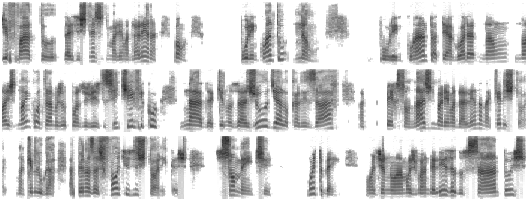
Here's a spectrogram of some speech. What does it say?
de fato, da existência de Maria Madalena? Bom, por enquanto, não por enquanto, até agora, não, nós não encontramos, do ponto de vista científico, nada que nos ajude a localizar a personagem de Maria Madalena naquela história, naquele lugar. Apenas as fontes históricas, somente. Muito bem. Continuamos. Vandelisa dos Santos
